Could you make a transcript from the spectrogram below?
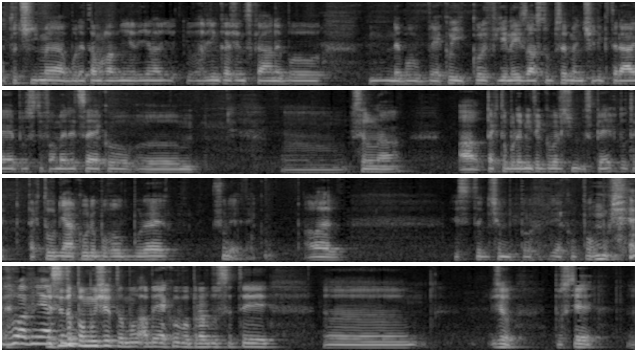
otočíme a bude tam hlavně hrdina, hrdinka ženská nebo nebo jakýkoliv jiný zástupce menšiny, která je prostě v Americe jako um, um, silná a tak to bude mít ten komerční úspěch, no, tak, tak to nějakou dobu bude všude. Jako. Ale jestli to něčemu pro, jako pomůže. Hlavně jestli to pomůže tomu, aby jako opravdu se ty, uh, že jo, prostě uh,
